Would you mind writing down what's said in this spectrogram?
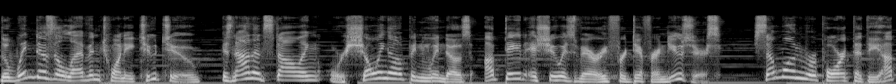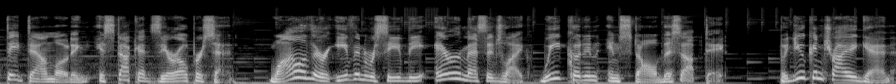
The Windows 11 22H2 is not installing or showing up in Windows Update issue is vary for different users. Someone report that the update downloading is stuck at 0%, while other even received the error message like, we couldn't install this update. But you can try again,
